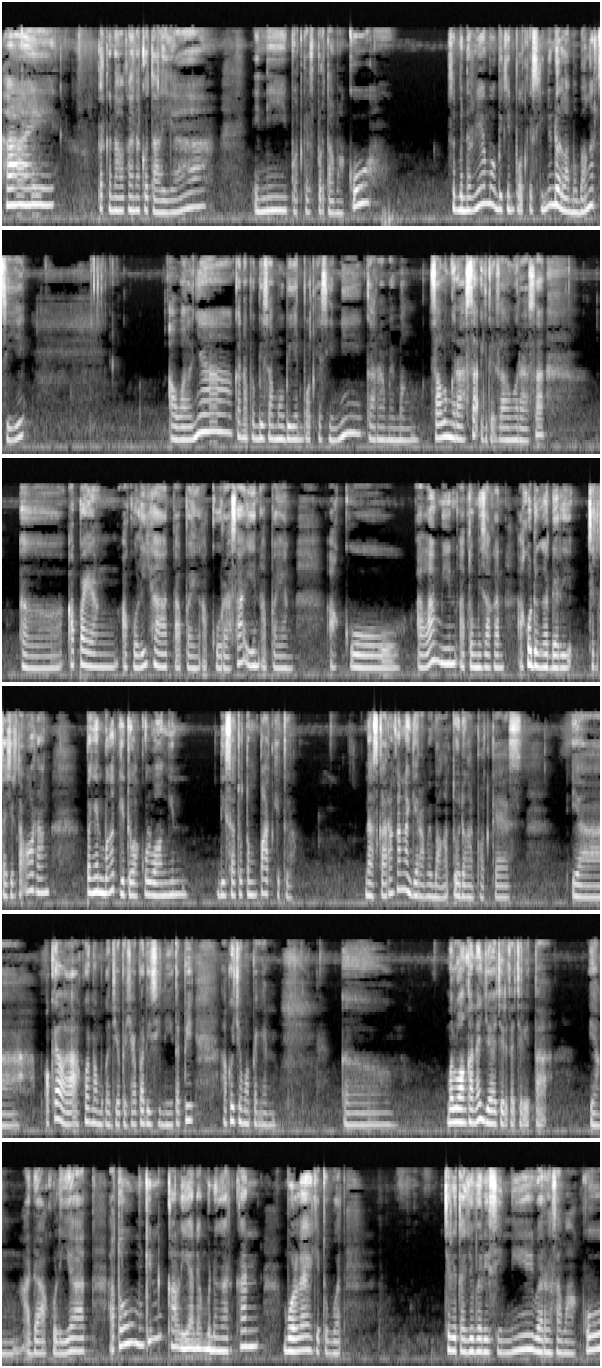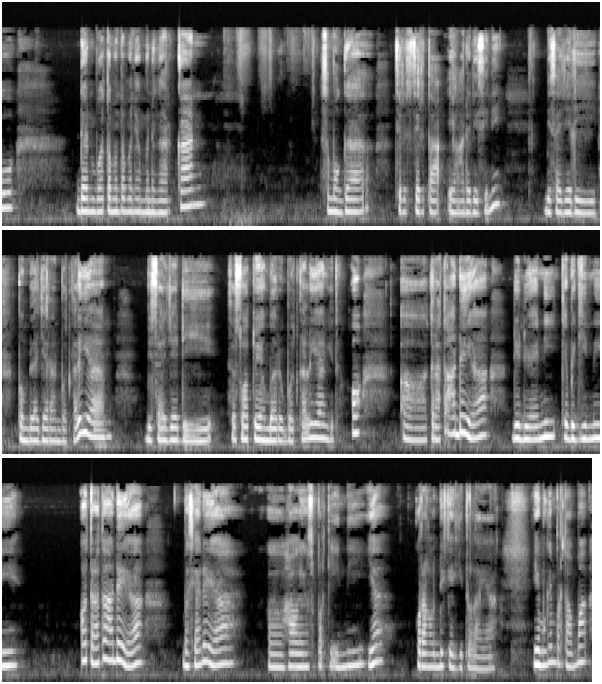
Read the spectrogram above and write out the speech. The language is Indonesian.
Hai, perkenalkan aku Talia. Ini podcast pertamaku. Sebenarnya mau bikin podcast ini udah lama banget sih. Awalnya kenapa bisa mau bikin podcast ini karena memang selalu ngerasa gitu, selalu ngerasa uh, apa yang aku lihat, apa yang aku rasain, apa yang aku alamin atau misalkan aku dengar dari cerita-cerita orang pengen banget gitu aku luangin di satu tempat gitu. Nah sekarang kan lagi rame banget tuh dengan podcast. Ya oke okay lah aku emang bukan siapa-siapa di sini tapi aku cuma pengen uh, meluangkan aja cerita-cerita yang ada aku lihat. Atau mungkin kalian yang mendengarkan boleh gitu buat cerita juga di sini bareng sama aku. Dan buat teman-teman yang mendengarkan semoga cerita-cerita yang ada di sini bisa jadi pembelajaran buat kalian, bisa jadi sesuatu yang baru buat kalian gitu. Oh, uh, ternyata ada ya di dunia ini kayak begini. Oh, ternyata ada ya, masih ada ya uh, hal yang seperti ini. Ya, kurang lebih kayak gitulah ya. Ya mungkin pertama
